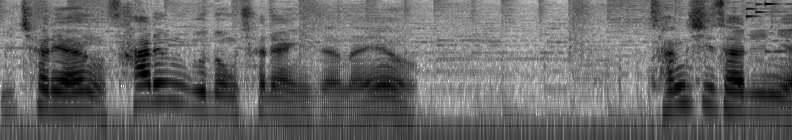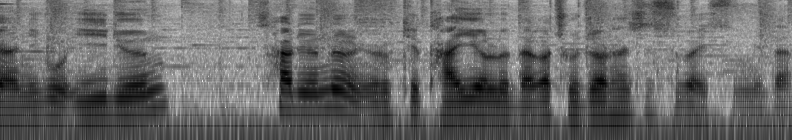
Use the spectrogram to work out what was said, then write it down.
이 차량 사륜 구동 차량이잖아요. 상시 사륜이 아니고 이륜, 사륜을 이렇게 다이얼로다가 조절하실 수가 있습니다.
